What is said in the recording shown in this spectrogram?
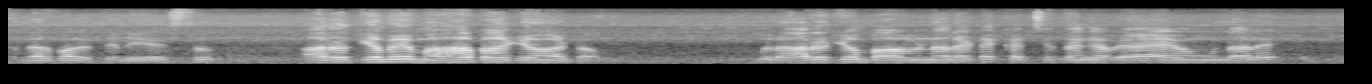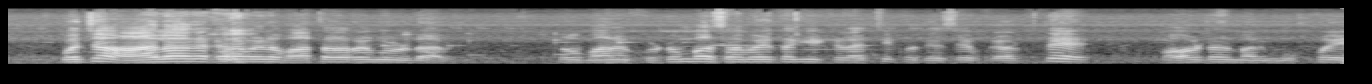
సందర్భంగా తెలియజేస్తూ ఆరోగ్యమే మహాభాగ్యం అంటాం. మరి ఆరోగ్యం బాగుండాలంటే ఖచ్చితంగా వ్యాయామం ఉండాలి. కొంచెం ఆహ్లాదకరమైన వాతావరణం కూడా ఉండాలి. సో మన కుటుంబ సమేతంగా ఇక్కడ వచ్చి కొద్దిసేపు గడిపితే బాగుంటుంది. మనకి ముప్పై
